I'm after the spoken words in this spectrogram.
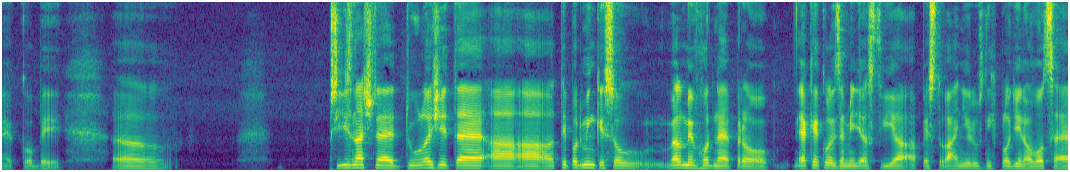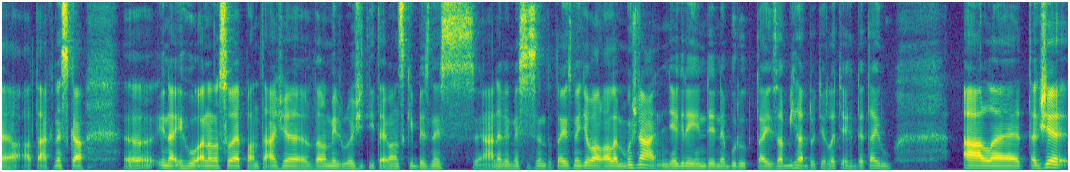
jakoby příznačné, důležité a, a ty podmínky jsou velmi vhodné pro jakékoliv zemědělství a, a pěstování různých plodin, ovoce a, a tak. Dneska e, i na jihu ananasové plantáže velmi důležitý tajvanský biznis. Já nevím, jestli jsem to tady zmiňoval, ale možná někdy jindy nebudu tady zabíhat do těchto těch detailů. Ale takže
